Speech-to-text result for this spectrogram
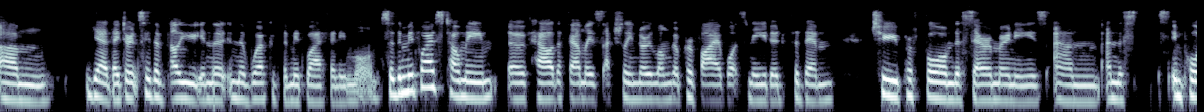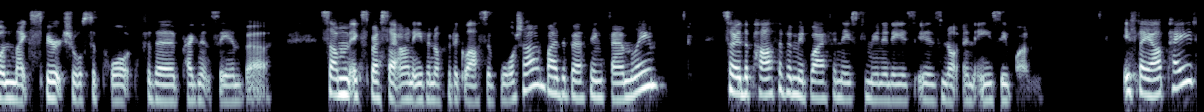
um, yeah, they don't see the value in the in the work of the midwife anymore. So the midwives tell me of how the families actually no longer provide what's needed for them to perform the ceremonies and and this important like spiritual support for the pregnancy and birth. Some express they aren't even offered a glass of water by the birthing family. So the path of a midwife in these communities is not an easy one. If they are paid,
